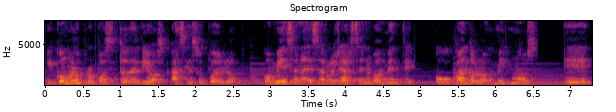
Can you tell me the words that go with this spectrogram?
y cómo los propósitos de Dios hacia su pueblo comienzan a desarrollarse nuevamente ocupando los mismos eh,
